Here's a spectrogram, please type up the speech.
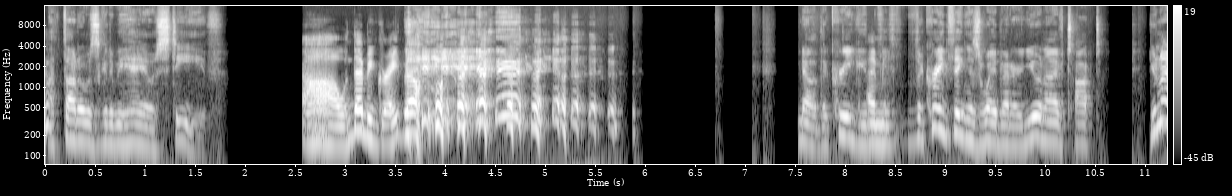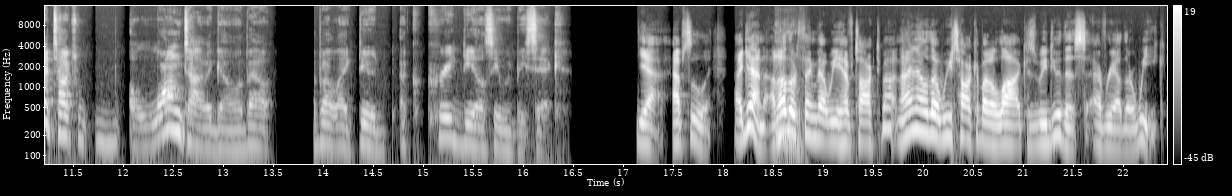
I thought it was going to be Hey, Heyo Steve. Ah, wouldn't that be great though? no, the Krieg. I mean- the, the Krieg thing is way better. You and I have talked. You and I talked a long time ago about about like, dude, a Krieg DLC would be sick. yeah, absolutely. Again, another thing that we have talked about, and I know that we talk about a lot because we do this every other week.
